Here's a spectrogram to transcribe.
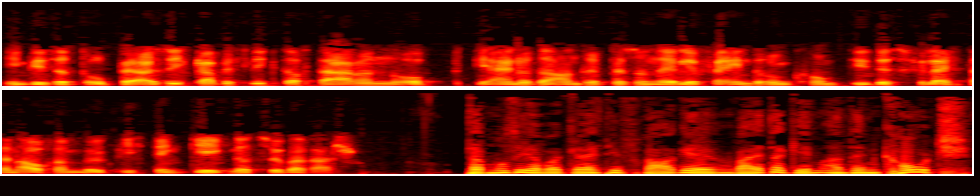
in dieser Truppe. Also ich glaube, es liegt auch daran, ob die ein oder andere personelle Veränderung kommt, die das vielleicht dann auch ermöglicht, den Gegner zu überraschen. Da muss ich aber gleich die Frage weitergeben an den Coach,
